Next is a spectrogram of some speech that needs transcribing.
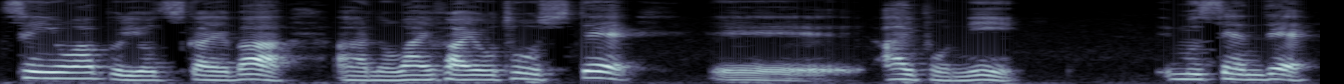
専用アプリを使えば、あの Wi-Fi を通して、えー、iPhone に無線で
